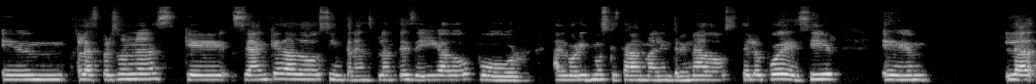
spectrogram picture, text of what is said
em, las personas que se han quedado sin trasplantes de hígado por algoritmos que estaban mal entrenados, te lo puede decir em, las,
